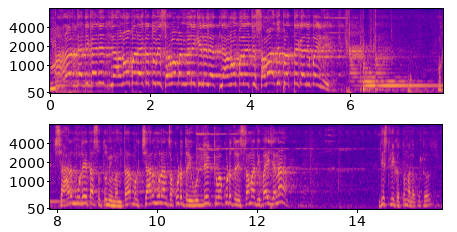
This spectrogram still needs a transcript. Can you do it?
महाराज त्या ठिकाणी ज्ञानोपर आहे का तुम्ही सर्व मंडळी केलेली आहेत? ज्ञानोपरायची समाधी प्रत्येकाने पहिली. मग चार मुलं आहेत असं तुम्ही म्हणता. मग चार मुलांचा कुठंतरी उल्लेख किंवा कुठंतरी समाधी पाहिजे ना? दिसली का तुम्हाला कुठं?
